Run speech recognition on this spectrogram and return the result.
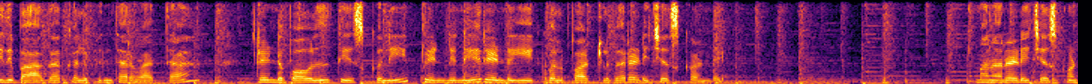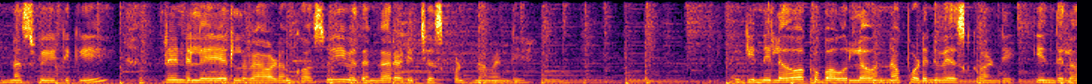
ఇది బాగా కలిపిన తర్వాత రెండు బౌల్ని తీసుకుని పిండిని రెండు ఈక్వల్ పార్ట్లుగా రెడీ చేసుకోండి. మనం రెడీ చేసుకుంటున్న స్వీట్కి రెండు లేయర్లు రావడం కోసం ఈ విధంగా రెడీ చేసుకుంటున్నామండి. గిన్నెలో ఒక బౌల్లో ఉన్న పొడిని వేసుకోండి. ఇందులో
